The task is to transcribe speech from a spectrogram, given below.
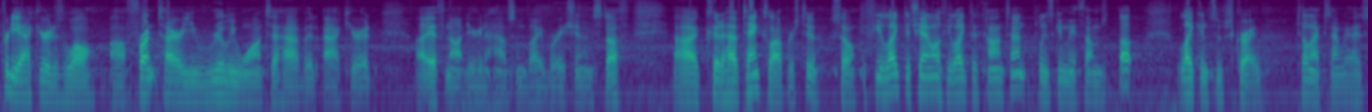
pretty accurate as well. Uh, front tire, you really want to have it accurate. Uh, if not, you're gonna have some vibration and stuff. Uh, could have tank slappers too. So if you like the channel, if you like the content, please give me a thumbs up, like and subscribe. Till next time, guys.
